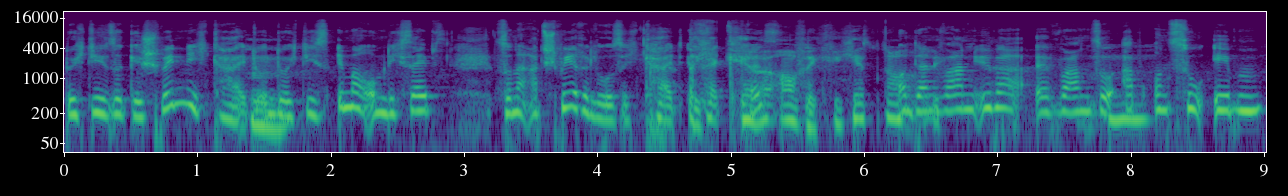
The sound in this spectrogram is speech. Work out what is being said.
durch diese Geschwindigkeit und durch dieses immer um dich selbst so eine Art Schwerelosigkeit Ich Effekt kehre kriegst. auf, ich krieg jetzt noch Und dann waren über, äh, waren so ab und zu eben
